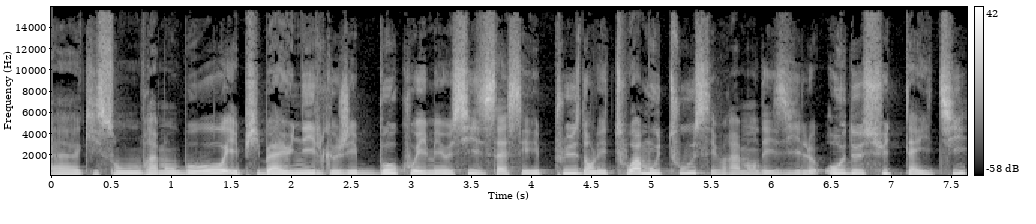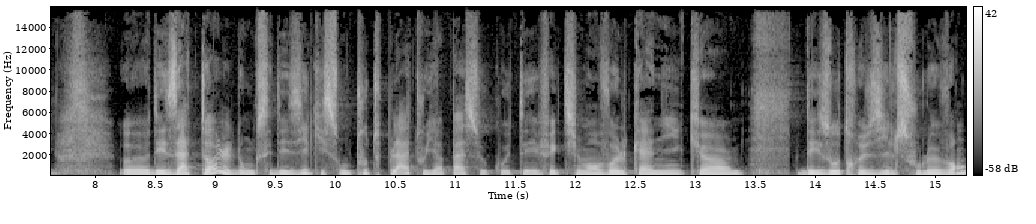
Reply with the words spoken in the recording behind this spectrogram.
Euh, qui sont vraiment beaux. Et puis bah, une île que j'ai beaucoup aimée aussi, ça c'est plus dans les Tuamotu, c'est vraiment des îles au-dessus de Tahiti, euh, des atolls, donc c'est des îles qui sont toutes plates, où il n'y a pas ce côté effectivement volcanique euh, des autres îles sous le vent.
